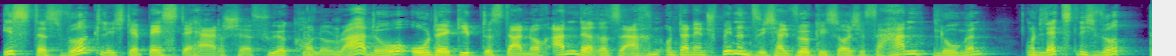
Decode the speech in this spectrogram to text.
ist das wirklich der beste Herrscher für Colorado oder gibt es da noch andere Sachen? Und dann entspinnen sich halt wirklich solche Verhandlungen und letztlich wird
